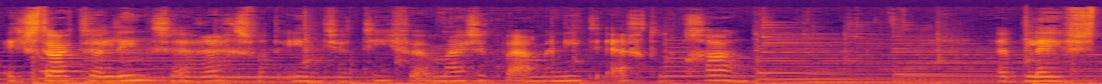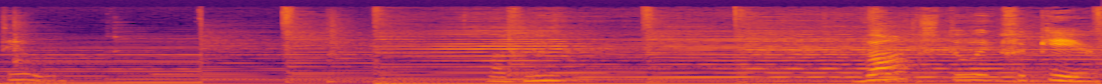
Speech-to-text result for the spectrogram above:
Ik startte links en rechts wat initiatieven, maar ze kwamen niet echt op gang. Het bleef stil. Wat nu? Wat doe ik verkeerd?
